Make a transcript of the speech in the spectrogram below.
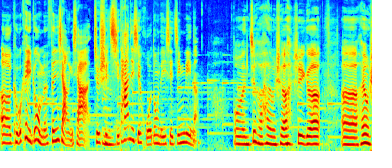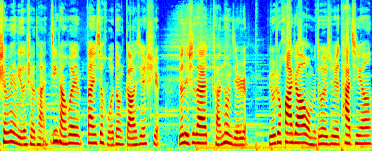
呃，可不可以跟我们分享一下，就是其他那些活动的一些经历呢？我们聚合汉服社是一个呃很有生命力的社团，经常会办一些活动，搞一些事，尤其是在传统节日。比如说花朝，我们就会去踏青；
